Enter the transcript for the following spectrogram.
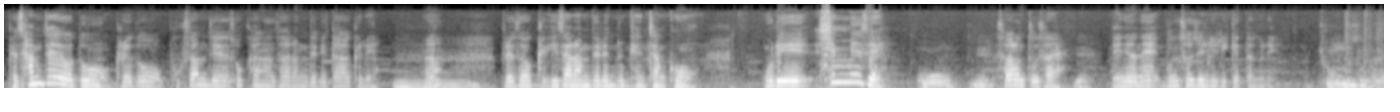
그 삼재여도 그래도 복삼재에 속하는 사람들이 다 그래. 음, 그래서 그 이 사람들은 좀 괜찮고 우리 신미생 오, 네, 32살 네. 내년에 문서질 일이 있겠다 그래. 좋은 문서인가요?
